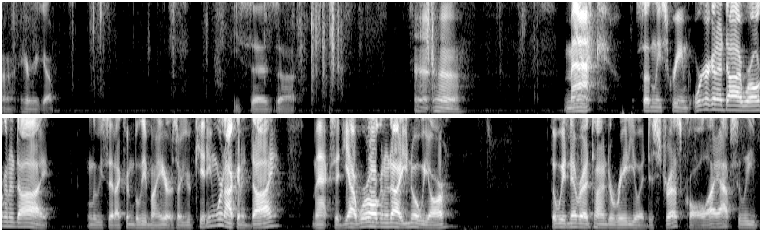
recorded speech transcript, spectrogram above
All right, here we go. He says, uh Mac suddenly screamed, We're going to die. We're all going to die. Louis said, I couldn't believe my ears. Are you kidding? We're not going to die. Mac said, Yeah, we're all going to die. You know we are. Though we'd never had time to radio a distress call, I absolutely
